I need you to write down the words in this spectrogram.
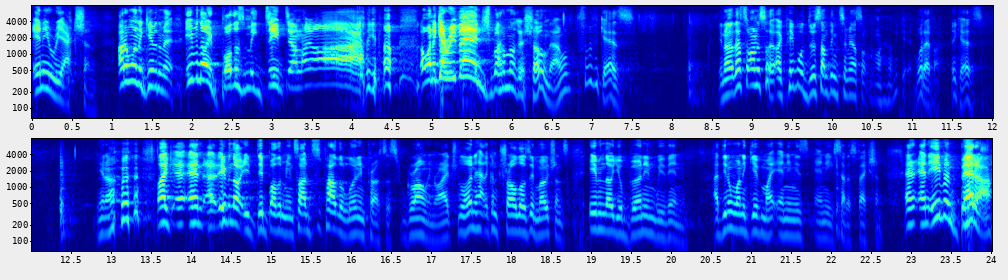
any reaction. I don't want to give them it, even though it bothers me deep down, like, ah, you know, I want to get revenge, but I'm not going to show them that. Who cares? You know, that's honestly, like people do something to me, I'm like, okay, whatever, who cares? You know, like, and uh, even though it did bother me inside, this is part of the learning process, growing, right? Learning how to control those emotions, even though you're burning within. I didn't want to give my enemies any satisfaction. And, and even better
